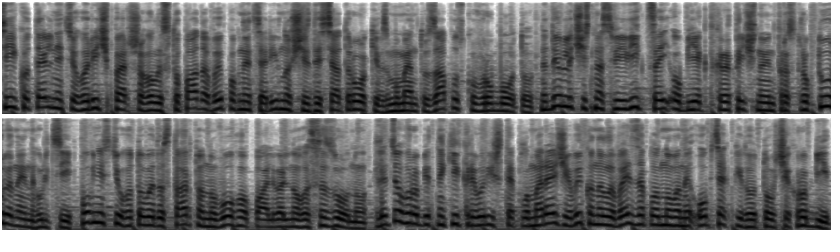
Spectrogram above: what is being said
Цій котельні цьогоріч 1 листопада виповниться рівно 60 років з моменту запуску в роботу. Не дивлячись на свій вік, цей об'єкт критичної інфраструктури на Інгульці повністю готовий до старту нового опалювального сезону. Для цього робітники Криворіж тепломережі виконали весь запланований обсяг підготовчих робіт.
